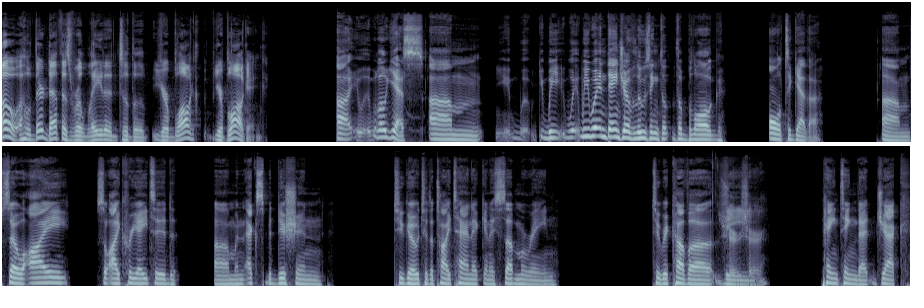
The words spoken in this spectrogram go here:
Oh, oh, their death is related to the your blog your blogging. Uh, well, yes. Um, we, we we were in danger of losing the, the blog altogether. Um, so I so I created um an expedition to go to the Titanic in a submarine to recover the Sure, sure. painting that Jack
